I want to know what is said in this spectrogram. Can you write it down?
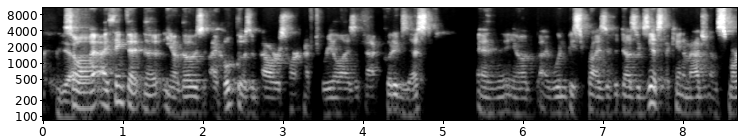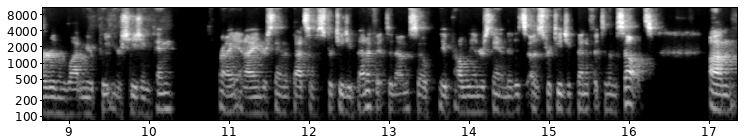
yeah. So I, I, think that the, you know, those, I hope those empower are smart enough to realize that that could exist. And, you know, I wouldn't be surprised if it does exist. I can't imagine I'm smarter than Vladimir Putin or Xi Jinping. Right. And I understand that that's a strategic benefit to them. So they probably understand that it's a strategic benefit to themselves. Um,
